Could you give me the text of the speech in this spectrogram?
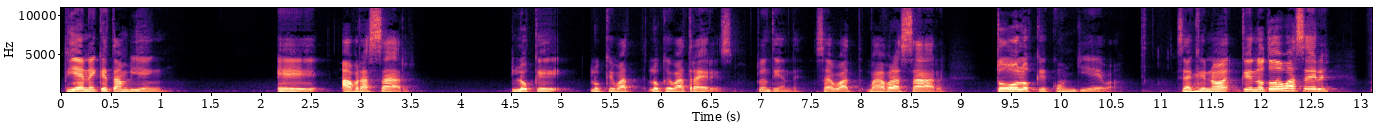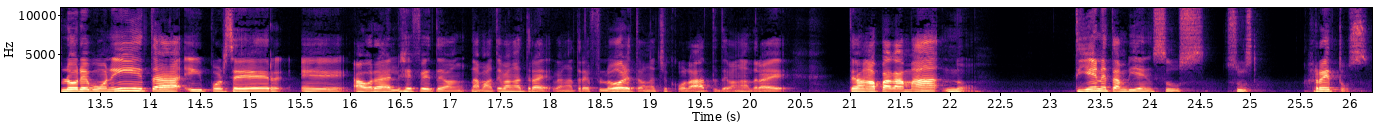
Tiene que también eh, abrazar lo que, lo, que va, lo que va a traer eso. ¿Tú entiendes? O sea, va, va a abrazar todo lo que conlleva. O sea, que, no, que no todo va a ser flores bonitas y por ser eh, ahora el jefe te van, nada más te van a traer, van a traer flores, te van a chocolate, te van a traer, te van a pagar más. No. Tiene también sus, sus retos.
